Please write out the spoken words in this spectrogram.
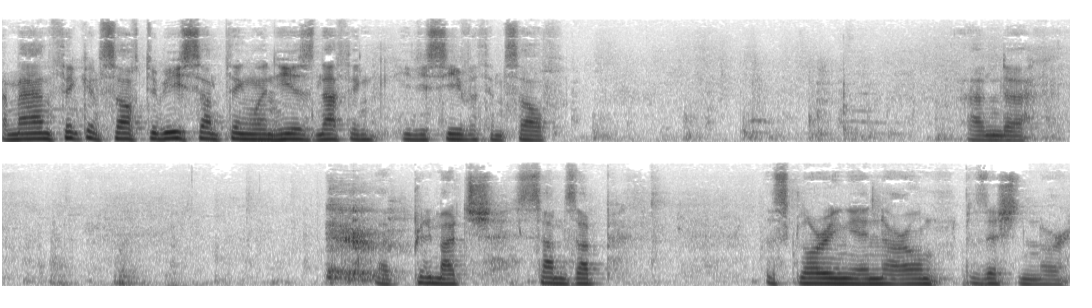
a man think himself to be something when he is nothing, he deceiveth himself. And uh, that pretty much sums up this glorying in our own position or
